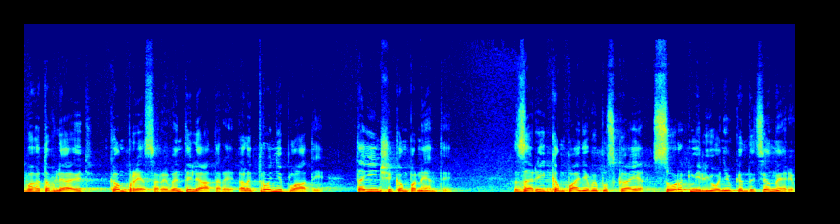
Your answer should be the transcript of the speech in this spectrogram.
виготовляють компресори, вентилятори, електронні плати та інші компоненти. За рік компанія випускає 40 мільйонів кондиціонерів.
